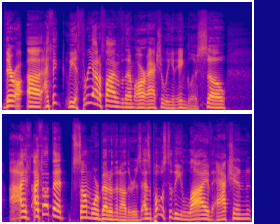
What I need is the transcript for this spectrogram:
there are, uh, I think the three out of five of them are actually in English. So I, I thought that some were better than others, as opposed to the live action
